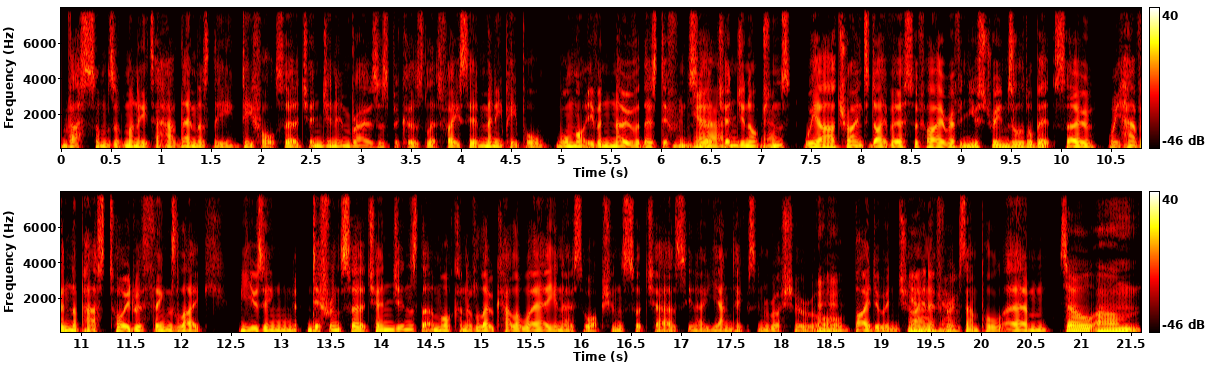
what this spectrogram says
vast sums of money to have them as the default search engine in browsers. Because let's face it, many people will not even know that there's different search yeah, engine options. Yeah. We are trying to diversify revenue streams a little bit. So we have in the past toyed with things like using different search engines that are more kind of local aware, you know, so options such as, you know, Yandex in Russia or mm-hmm. Baidu in China, yeah, for yeah. example. Um, so, um,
